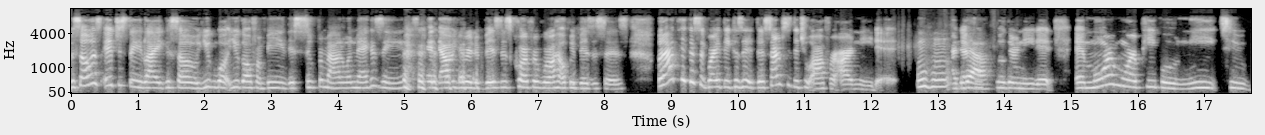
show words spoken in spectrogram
But so it's interesting, like so you go you go from being this supermodel in magazines, and now you're in the business corporate world helping businesses. But I think it's a great thing because the services that you offer are needed. Mm-hmm. I definitely yeah. feel they're needed, and more and more people need to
